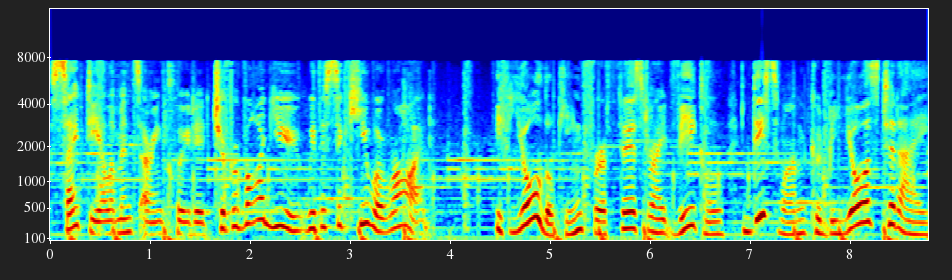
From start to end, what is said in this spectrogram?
safety elements are included to provide you with a secure ride. If you're looking for a first-rate vehicle, this one could be yours today.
